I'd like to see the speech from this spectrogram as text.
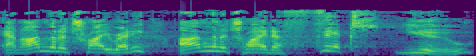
And I'm going to try, ready? I'm going to try to fix you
